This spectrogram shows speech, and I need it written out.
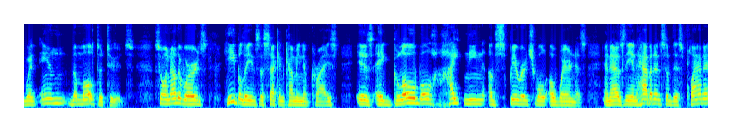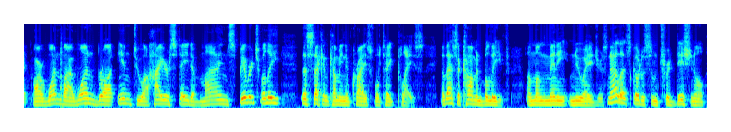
within the multitudes. So, in other words, he believes the second coming of Christ is a global heightening of spiritual awareness. And as the inhabitants of this planet are one by one brought into a higher state of mind spiritually, the second coming of Christ will take place. Now, that's a common belief among many New Agers. Now, let's go to some traditional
